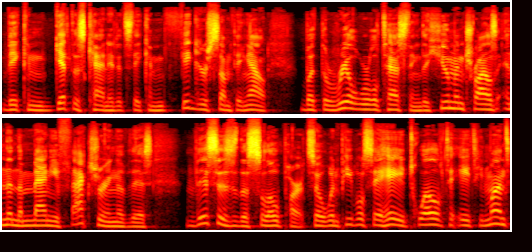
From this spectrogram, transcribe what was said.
they can get this candidates, they can figure something out. But the real world testing, the human trials, and then the manufacturing of this, this is the slow part. So when people say, hey, 12 to 18 months,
